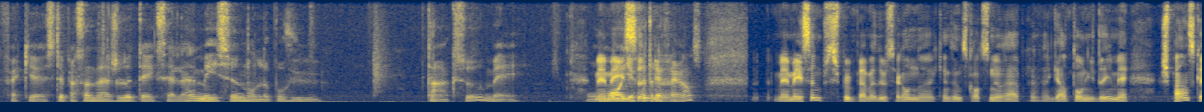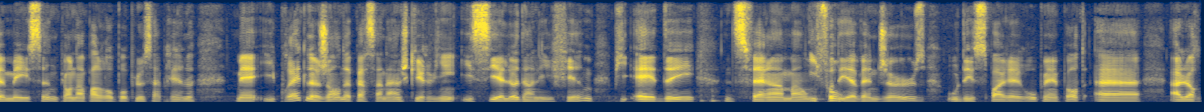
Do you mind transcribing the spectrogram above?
Fait que ce personnage-là était excellent. Mason, on l'a pas vu tant que ça, mais au Mais moins il a Mason, fait euh, référence. Mais Mason, si je peux me permettre deux secondes, euh, Kenton, tu continueras après. Garde ton idée, mais je pense que Mason, puis on n'en parlera pas plus après, là, mais il pourrait être le genre de personnage qui revient ici et là dans les films, puis aider différents membres, Il soit faut. des Avengers ou des super-héros, peu importe, à, à leur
